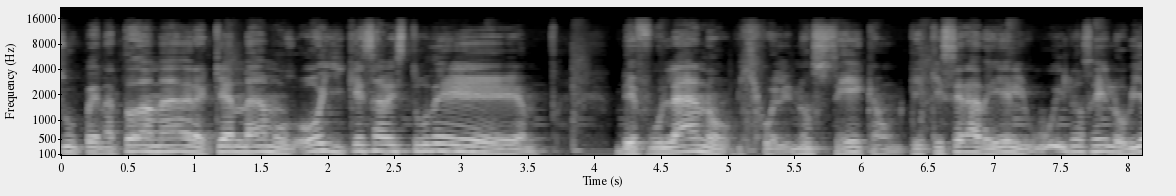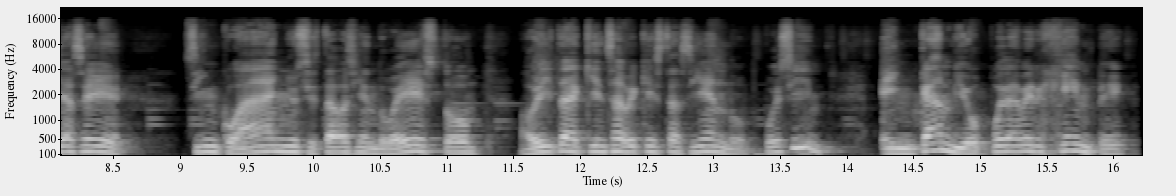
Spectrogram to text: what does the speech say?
Súper a toda madre, aquí andamos. Oye, ¿qué sabes tú de. de Fulano? Híjole, no sé, ¿Qué, ¿Qué será de él? Uy, no sé, lo vi hace cinco años y estaba haciendo esto. Ahorita, ¿quién sabe qué está haciendo? Pues sí. En cambio, puede haber gente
